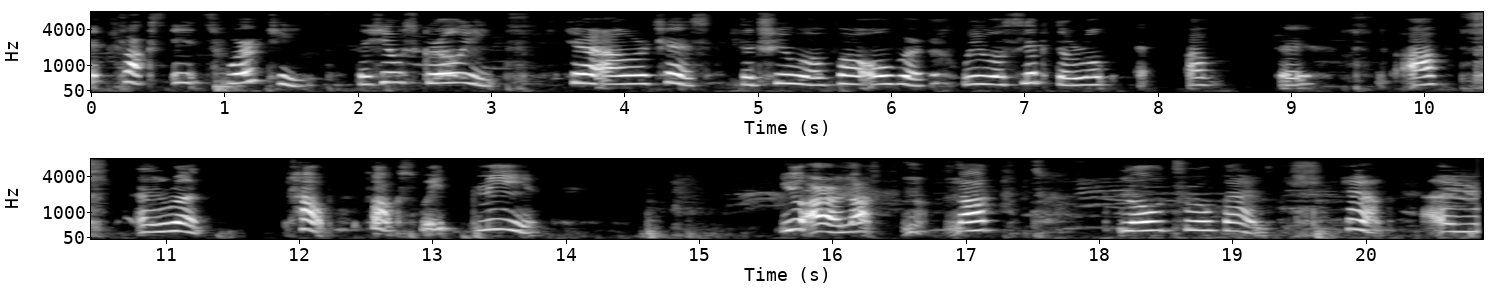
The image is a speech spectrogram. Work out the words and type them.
It, Fox, it's working. The hill's growing. Here our chance. The tree will fall over. We will slip the rope off, uh, off and run. Help, Fox, wait me. You are not not no true friend. Hank, uh, you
